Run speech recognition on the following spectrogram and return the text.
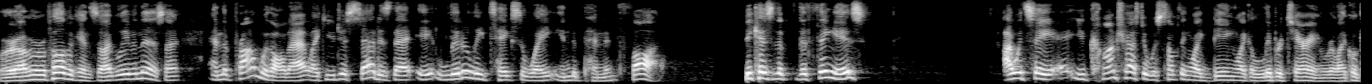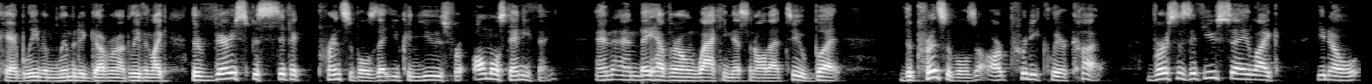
I'm a Republican, so I believe in this. And the problem with all that, like you just said, is that it literally takes away independent thought. Because the, the thing is, I would say you contrast it with something like being like a libertarian. Where like, okay, I believe in limited government. I believe in like they're very specific principles that you can use for almost anything, and and they have their own wackiness and all that too. But the principles are pretty clear cut. Versus if you say like, you know,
